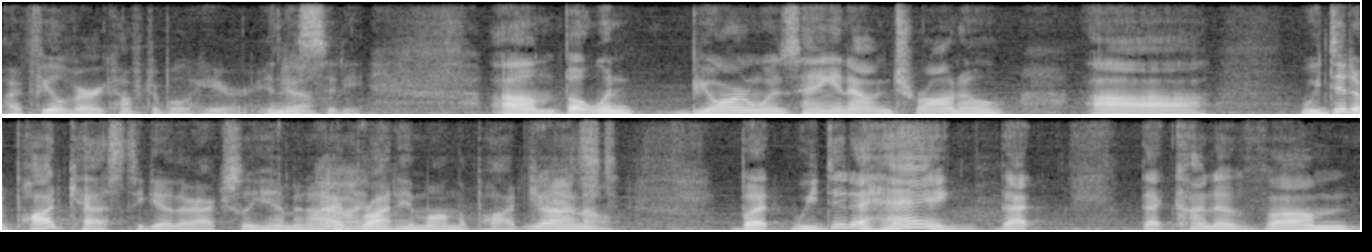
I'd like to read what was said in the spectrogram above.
I feel very comfortable here in Yeah. the city. Um, but when Bjorn was hanging out in Toronto, uh, we did a podcast together. Actually, him and I I brought know. him on the podcast. Yeah, I know. But we did a hang that that kind of um,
